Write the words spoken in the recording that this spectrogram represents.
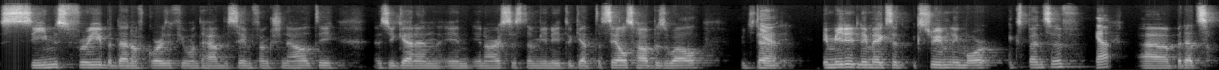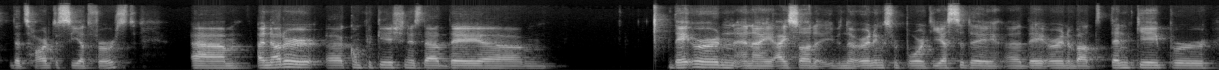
seems free, but then of course, if you want to have the same functionality as you get in in, in our system, you need to get the Sales Hub as well, which then immediately makes it extremely more expensive. Yeah. Uh, but that's that's hard to see at first. Um, another uh, complication is that they um, they earn, and I, I saw that even the earnings report yesterday, uh, they earn about 10k per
